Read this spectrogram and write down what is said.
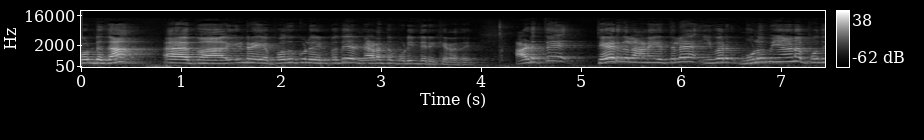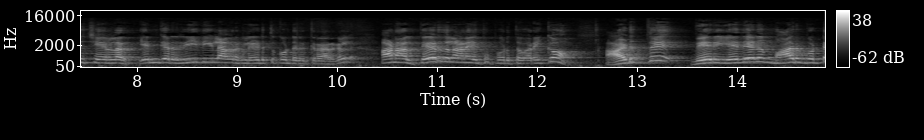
கொண்டுதான் இன்றைய பொதுக்குழு என்பது நடந்து முடிந்திருக்கிறது. அடுத்து தேர்தல் ஆணையத்தில் இவர் முழுமையான பொதுச் செயலர் என்கிற ரீதியில் அவர்கள் எடுத்துக்கொண்டிருக்கிறார்கள் ஆனால் தேர்தல் ஆணையத்தை பொறுத்த வரைக்கும் அடுத்து வேறு ஏதேனும் மாறுபட்ட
